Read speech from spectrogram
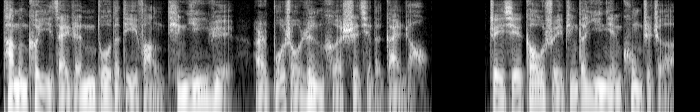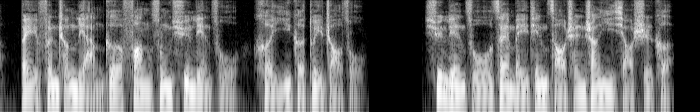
他们可以在人多的地方听音乐而不受任何事情的干扰。这些高水平的意念控制者被分成两个放松训练组和一个对照组。训练组在每天早晨上一小时课，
